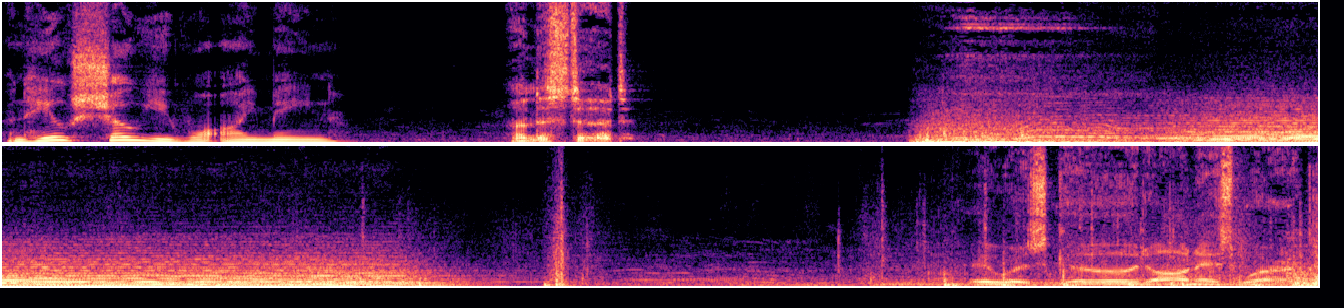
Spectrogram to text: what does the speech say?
and he'll show you what I mean. Understood. Was good, honest work. Come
